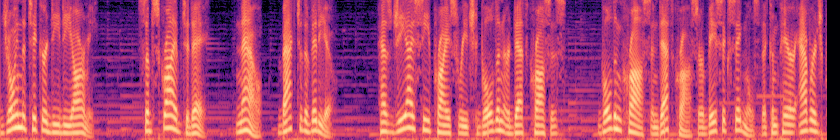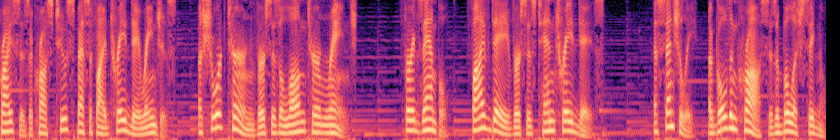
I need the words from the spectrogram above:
Join the Ticker DD army. Subscribe today. Now, back to the video. Has GIC price reached golden or death crosses? Golden cross and death cross are basic signals that compare average prices across two specified trade day ranges, a short-term versus a long-term range. For example, 5-day versus 10 trade days. Essentially, a golden cross is a bullish signal.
